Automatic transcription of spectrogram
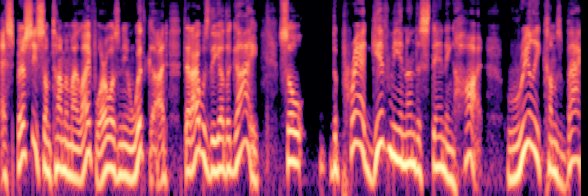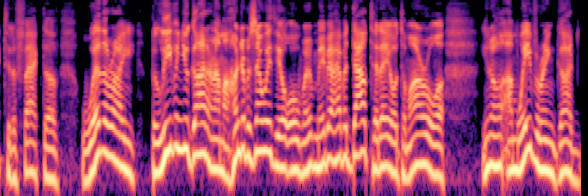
especially some time in my life where I wasn't even with God, that I was the other guy. So the prayer, give me an understanding heart, really comes back to the fact of whether I believe in you, God, and I'm 100% with you, or maybe I have a doubt today or tomorrow, or, you know, I'm wavering, God,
